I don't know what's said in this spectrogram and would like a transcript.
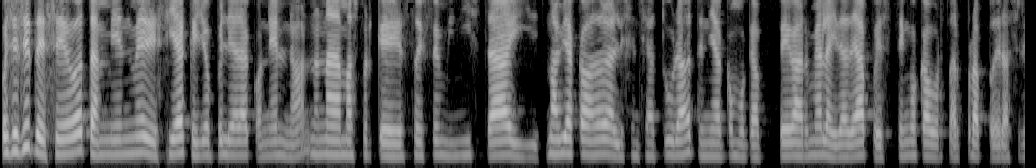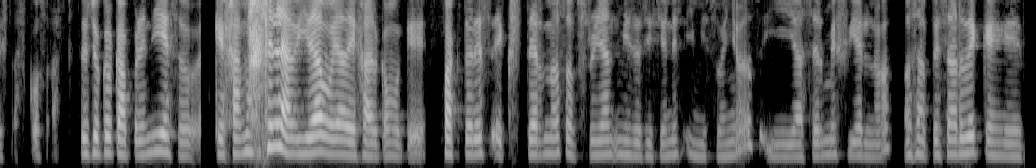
pues ese deseo también merecía que yo peleara con él, ¿no? No nada más porque soy feminista y no había acabado la licenciatura, tenía como que apegarme a la idea de, ah, pues tengo que abortar para poder hacer estas cosas. Entonces yo creo que aprendí eso, que jamás en la vida voy a dejar como que factores externos obstruyan mis decisiones y mis sueños y hacerme fiel, ¿no? O sea, a pesar de que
